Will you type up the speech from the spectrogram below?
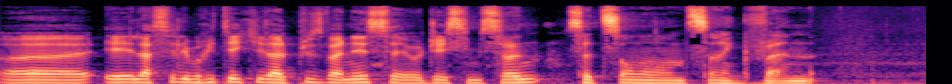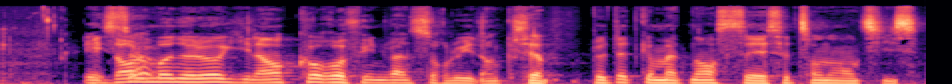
Euh, et la célébrité qu'il a le plus vanné, c'est O.J. Simpson, 795 vannes. Et, Et dans ça- le monologue, il a encore refait une vanne sur lui. Donc peut-être que maintenant c'est 796.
